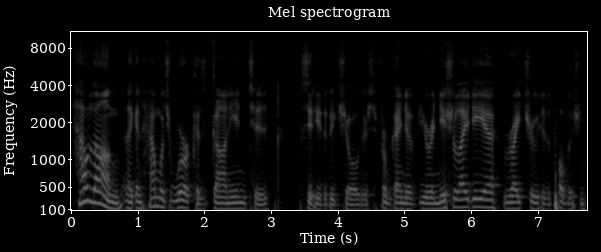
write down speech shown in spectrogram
how long, like, and how much work has gone into City of the Big Shoulders from kind of your initial idea right through to the publishing?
